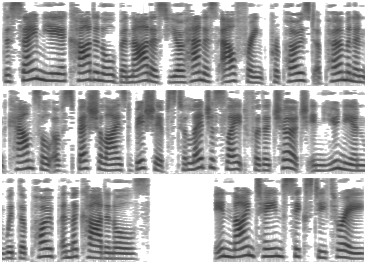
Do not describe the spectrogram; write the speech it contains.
The same year Cardinal Bernardus Johannes Alfrink proposed a permanent council of specialized bishops to legislate for the Church in union with the Pope and the cardinals. In 1963,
